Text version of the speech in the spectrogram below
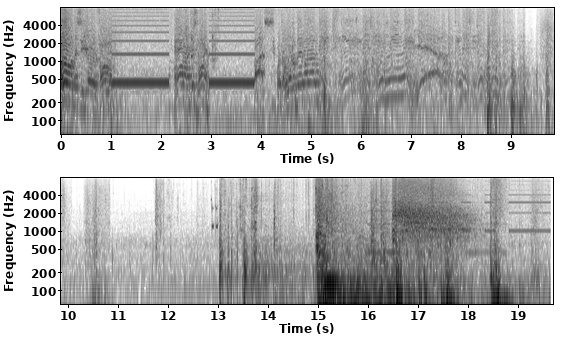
Oh, this is your formal. And I just want wanted box with a little bit of.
